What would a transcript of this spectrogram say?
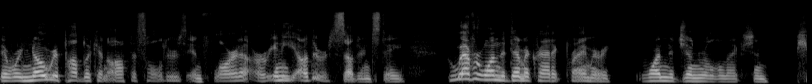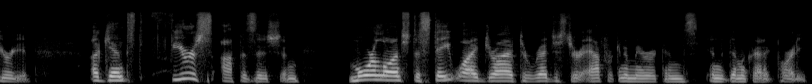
There were no Republican office holders in Florida or any other Southern state. Whoever won the Democratic primary won the general election, period. Against fierce opposition, Moore launched a statewide drive to register African Americans in the Democratic Party.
